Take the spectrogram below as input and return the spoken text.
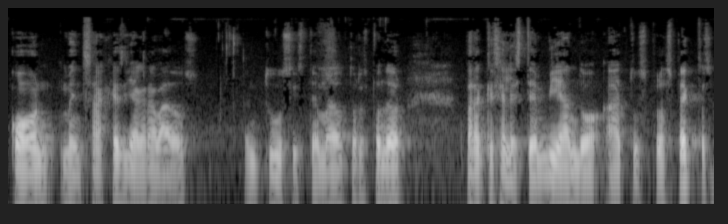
con mensajes ya grabados en tu sistema de autorrespondedor para que se le esté enviando a tus prospectos.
